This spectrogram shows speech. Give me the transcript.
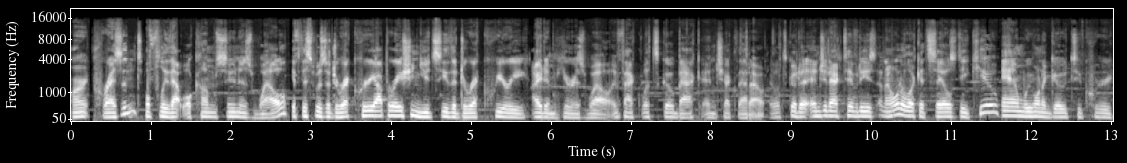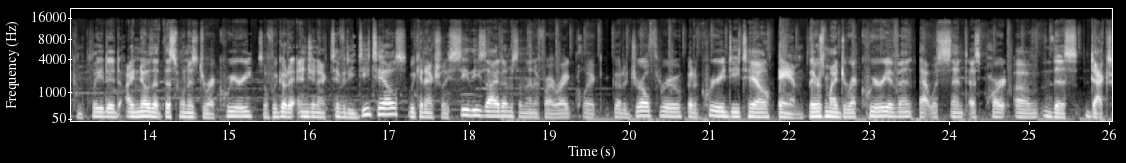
aren't present. Hopefully that will come soon as well. If this was a direct query operation, you'd see the direct query item here as well. In fact, let's go back and check that out. Let's go to engine activities and I want to look at sales DQ and we want to go to query completed. I know that this one is direct query. So if we go to engine activity details, we can actually see these items. And then if I right click, go to drill through, go to query detail, bam, there's my direct query event that was sent as part of this DAX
